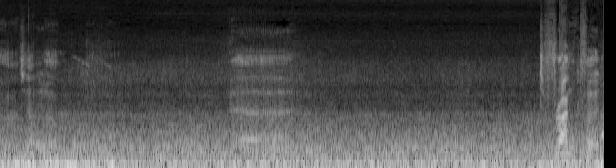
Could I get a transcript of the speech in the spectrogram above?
I'll tell you now. Uh, to Frankfurt.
